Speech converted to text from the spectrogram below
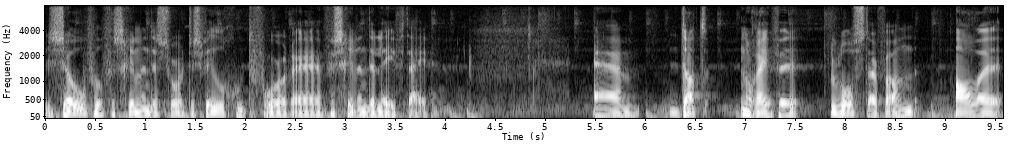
zoveel verschillende soorten speelgoed voor uh, verschillende leeftijden. Um, dat nog even los daarvan. Alle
